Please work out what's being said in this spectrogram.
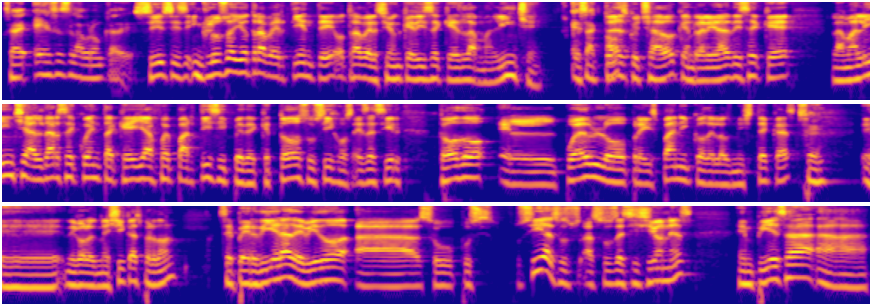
O sea, esa es la bronca de... Sí, sí, sí. Incluso hay otra vertiente, otra versión que dice que es la Malinche. Exacto. ¿Has escuchado? Que en realidad dice que la Malinche, al darse cuenta que ella fue partícipe de que todos sus hijos, es decir, todo el pueblo prehispánico de los mixtecas, Sí. eh, digo, los mexicas, perdón, se perdiera debido a su, pues, sí, a sus, a sus decisiones, empieza a,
